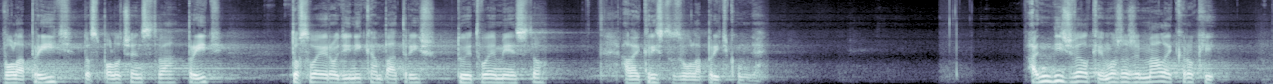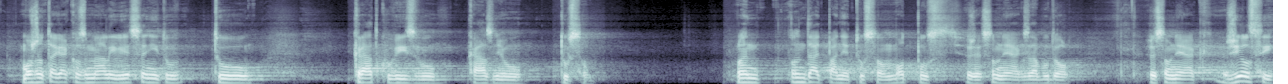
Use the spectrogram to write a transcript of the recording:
volá príď do spoločenstva, príď do svojej rodiny, kam patríš, tu je tvoje miesto, ale aj Kristus volá príď ku mne. A nič veľké, možno, že malé kroky. Možno tak, ako sme mali v jeseni tú, tú krátku výzvu kázňovú, tu som. Len, len dať, pane, tu som, odpusť, že som nejak zabudol. Že som nejak, žil si,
